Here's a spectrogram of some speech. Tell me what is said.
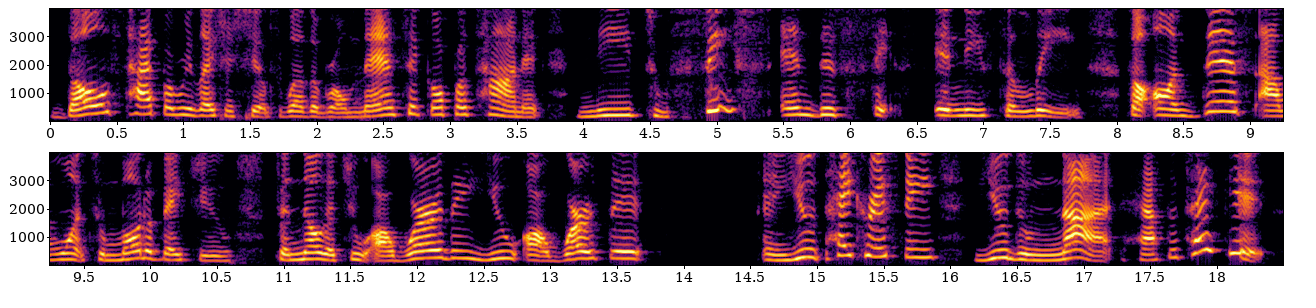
Those type of relationships whether romantic or platonic need to cease and desist. It needs to leave. So on this i want to motivate you to know that you are worthy you are worth it. And you hey christy you do not have to take it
